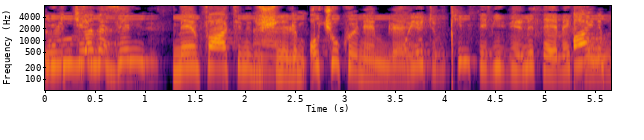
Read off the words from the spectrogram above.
zorunda da ülkemizin değiliz. menfaatini düşünelim. O çok önemli. Oyacım kimse birbirini sevmek Aynı zorunda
